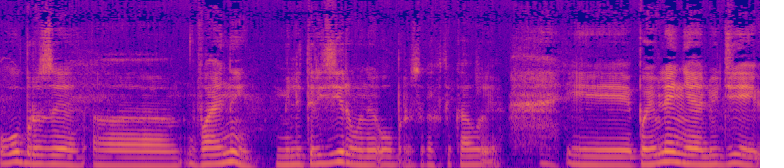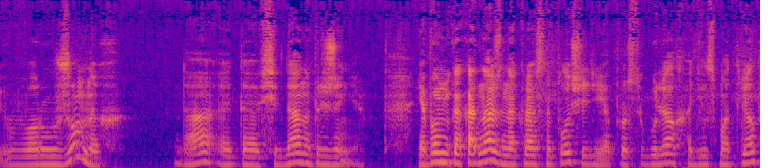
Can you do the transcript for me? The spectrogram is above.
образы э, войны, милитаризированные образы как таковые. И появление людей вооруженных, да, это всегда напряжение. Я помню, как однажды на Красной площади я просто гулял, ходил, смотрел,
